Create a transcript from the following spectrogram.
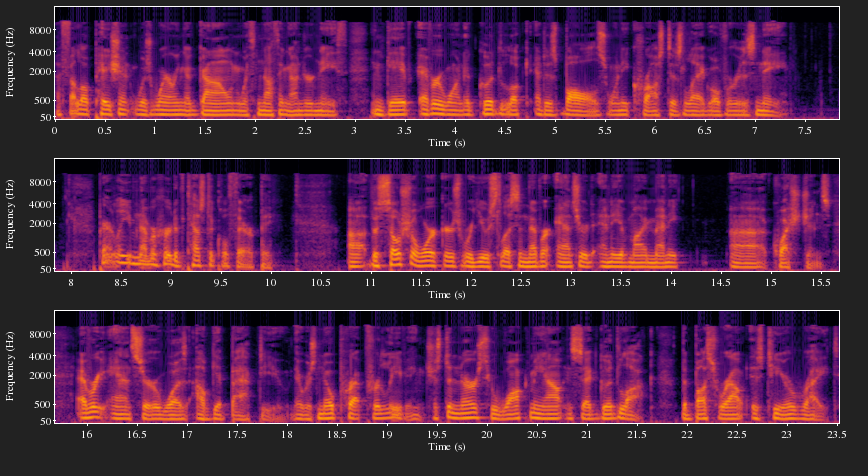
a fellow patient was wearing a gown with nothing underneath and gave everyone a good look at his balls when he crossed his leg over his knee. Apparently, you've never heard of testicle therapy. Uh, the social workers were useless and never answered any of my many uh, questions. Every answer was, I'll get back to you. There was no prep for leaving, just a nurse who walked me out and said, Good luck. The bus route is to your right.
